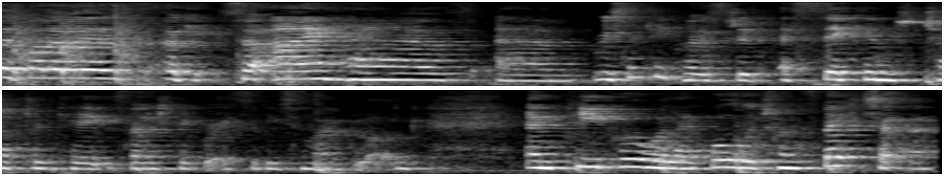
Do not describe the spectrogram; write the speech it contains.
Hello followers! Okay, so I have um, recently posted a second chocolate cake, sponge cake recipe to my blog and people were like, well, which one's better?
